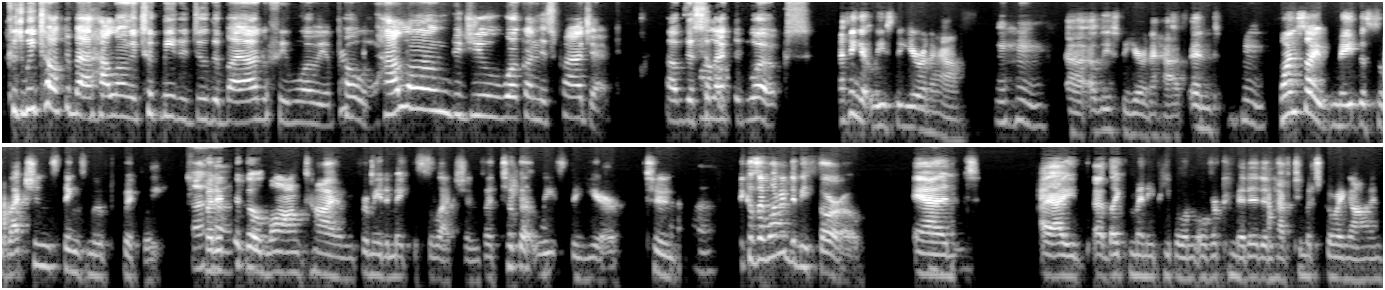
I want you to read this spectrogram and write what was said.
because we talked about how long it took me to do the biography warrior poet. How long did you work on this project of the selected works? I think at least a year and a half. Mm-hmm. Uh, at least a year and a half. And mm-hmm. once I made the selections, things moved quickly. Uh-huh. But it uh-huh. took a long time for me to make the selections. It took at least a year to, uh-huh. because I wanted to be thorough. And mm-hmm. I, I, like many people, I'm overcommitted and have too much going on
